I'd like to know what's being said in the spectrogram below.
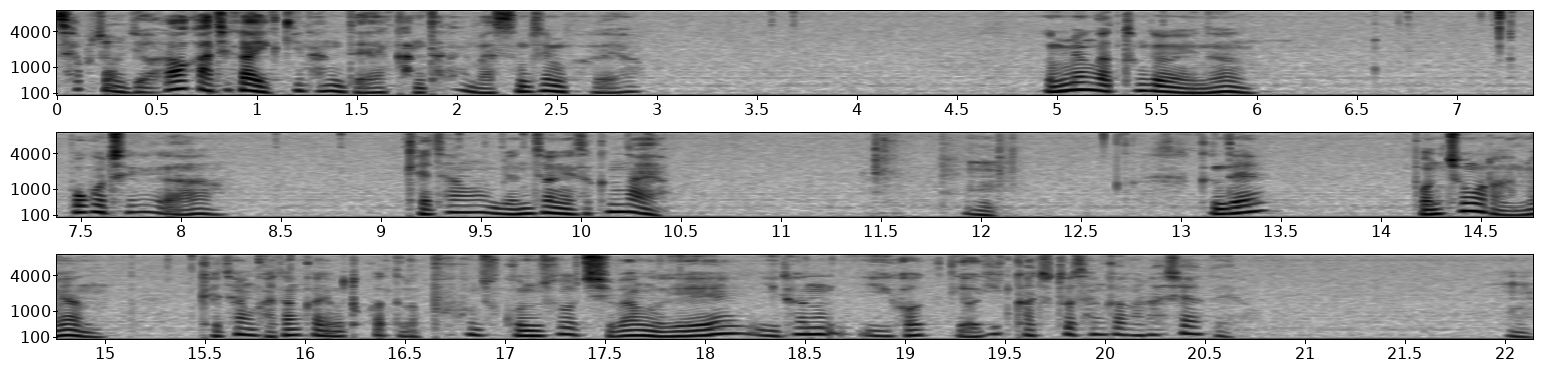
세부적으로 여러 가지가 있긴 한데 간단하게 말씀드리면 그래요. 읍면 같은 경우에는 보고 체계가 개장 면장에서 끝나요. 음. 근데 본청으로 하면 개장 가장까지 똑같더라. 부군수, 군수, 지방의회 이런 이것 여기까지도 생각을 하셔야 돼요. 음.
